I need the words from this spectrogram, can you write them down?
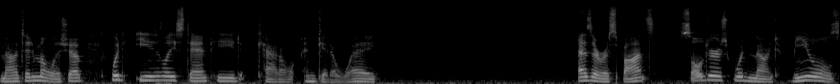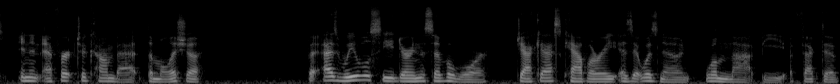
Mounted militia would easily stampede cattle and get away. As a response, soldiers would mount mules in an effort to combat the militia. But as we will see during the Civil War, jackass cavalry, as it was known, will not be effective.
